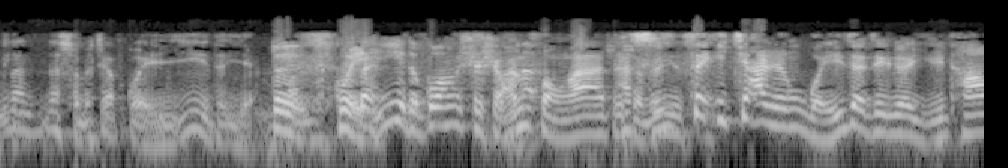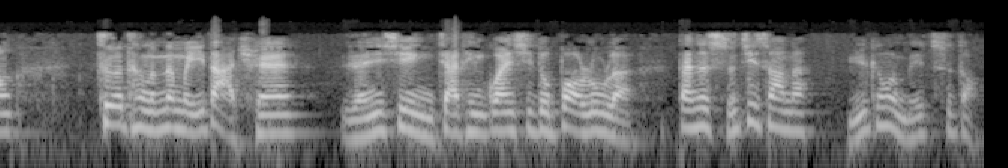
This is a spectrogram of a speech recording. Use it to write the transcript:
题。那那那什么叫诡异的眼光？对，诡异的光是什么？反讽啊！他实这一家人围着这个鱼汤，折腾了那么一大圈，人性、家庭关系都暴露了。但是实际上呢，鱼根本没吃到，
